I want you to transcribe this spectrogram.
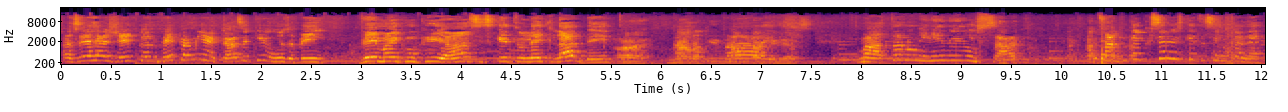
Às vezes é gente quando vem pra minha casa que usa. Vem, vem mãe com criança, esquenta o leite lá dentro. Ah, é. Acaba aqui matar a Rapaz, criança. Matando o menino e não sabe. Eu falo, por que você não esquenta assim no caneco?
